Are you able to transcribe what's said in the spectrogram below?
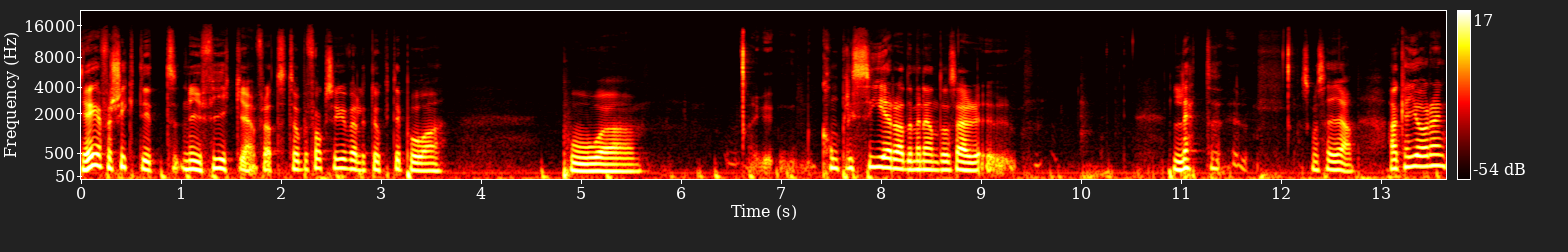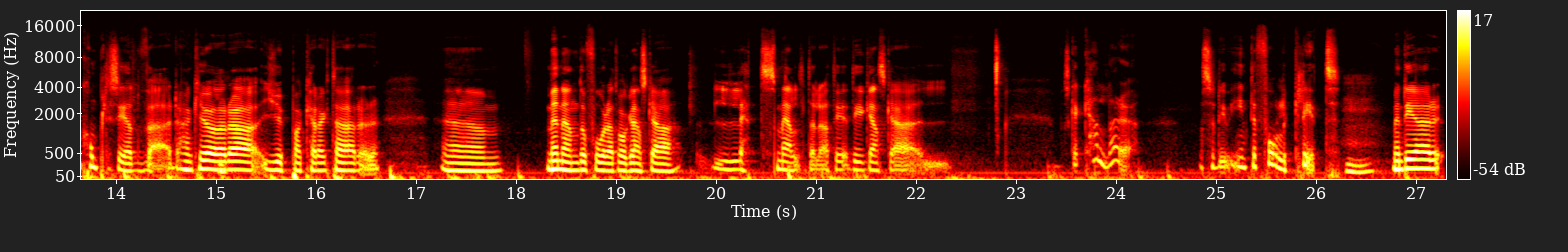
jag är försiktigt nyfiken för att Toby Fox är ju väldigt duktig på på eh, komplicerade men ändå så här eh, lätt, vad ska man säga? Han kan göra en komplicerad värld, han kan göra djupa karaktärer. ehm, men ändå få det att vara ganska lättsmält, eller att det, det är ganska... Vad ska jag kalla det? Alltså det är inte folkligt. Mm. Men det är,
